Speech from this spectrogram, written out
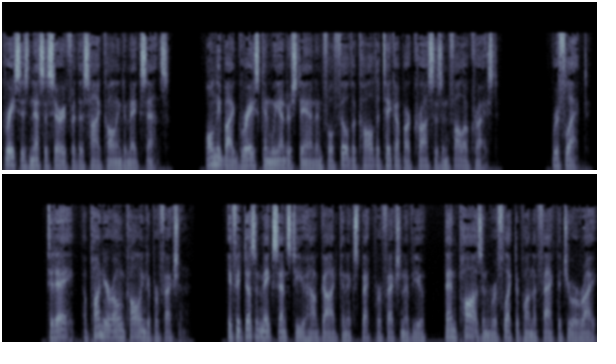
Grace is necessary for this high calling to make sense. Only by grace can we understand and fulfill the call to take up our crosses and follow Christ. Reflect. Today, upon your own calling to perfection. If it doesn't make sense to you how God can expect perfection of you, then pause and reflect upon the fact that you are right,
